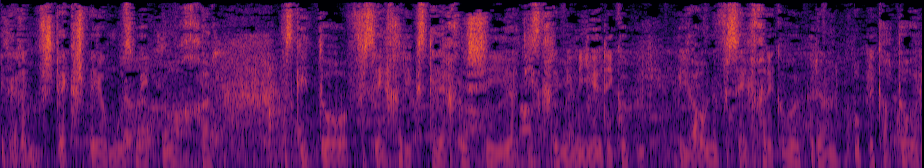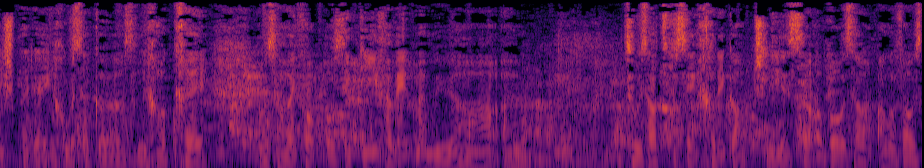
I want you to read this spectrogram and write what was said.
in diesem Steckspiel muss mitmachen muss. Es gibt auch versicherungstechnische Diskriminierung über, bei allen Versicherungen, die über den obligatorischen Bereich rausgehen. Also man kann keine, als HIV-Positive wird man Mühe haben, äh, Zusatzversicherung abzuschließen, obwohl es allenfalls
